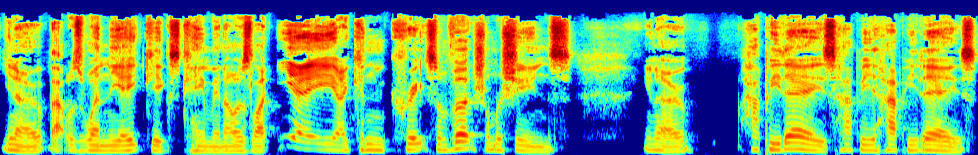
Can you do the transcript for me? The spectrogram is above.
you know that was when the eight gigs came in. I was like, yay! I can create some virtual machines. You know, happy days, happy happy days.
